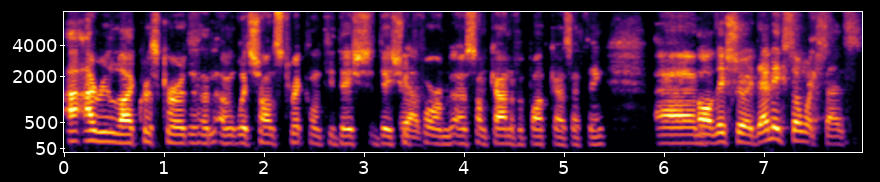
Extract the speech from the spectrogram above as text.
I, I really like Chris Curtis and, and, with Sean Strickland, they sh- they should yeah. form uh, some kind of a podcast. I think. Um, oh, they should. That makes so much sense.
